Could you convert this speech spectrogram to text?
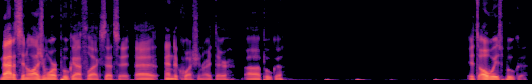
Madison, Elijah Moore, Puka at flex. That's it. Uh, end of question right there. Uh, Puka. It's always Puka.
